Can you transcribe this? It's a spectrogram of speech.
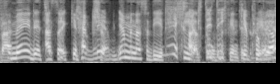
för mig är det ett icke-problem. ketchup, Ja men alltså det är ett Exakt, helt det ett obefintligt icke-problem.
